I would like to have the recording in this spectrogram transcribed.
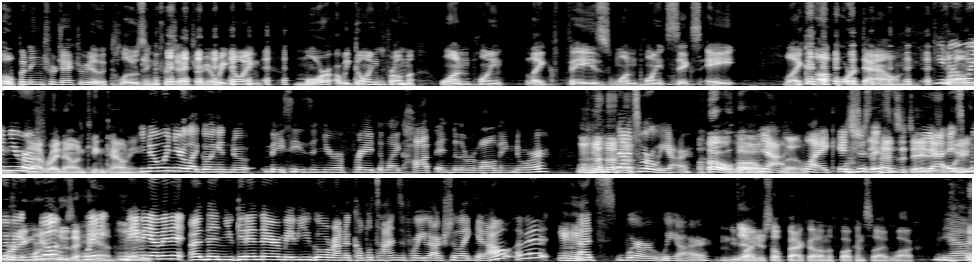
opening trajectory or the closing trajectory? Are we going more? Are we going from one point like phase one point six eight, like up or down? You know when you're a- that right now in King County. You know when you're like going into Macy's and you're afraid to like hop into the revolving door. Mm-hmm. That's where we are. oh, oh. Yeah, No. like it's We're just it's, hesitating, Yeah, it's wait- moving. worrying we're gonna oh, lose a wait, hand. Maybe Mm-hmm. I'm in it, and then you get in there. Maybe you go around a couple times before you actually like get out of it. Mm-hmm. That's where we are. And you Yeah. find yourself back out on the fucking sidewalk. Yeah,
